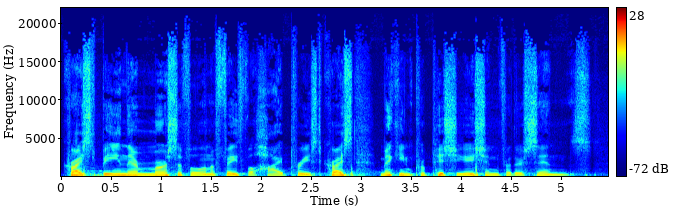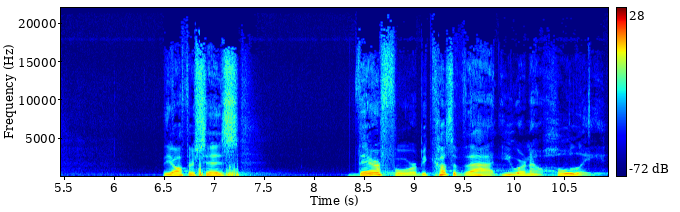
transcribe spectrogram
Christ being their merciful and a faithful high priest, Christ making propitiation for their sins. The author says, Therefore, because of that, you are now holy.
